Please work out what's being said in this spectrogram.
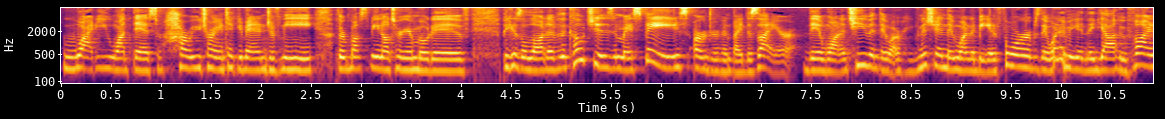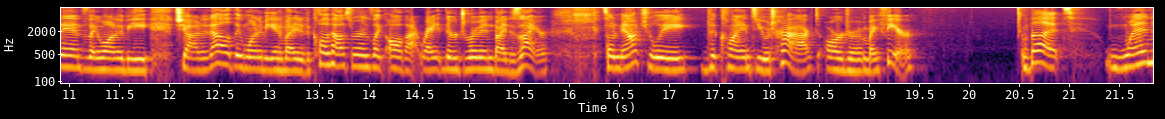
"Why do you want this? How are you trying to take advantage of me?" There must be an ulterior motive because a lot of the coaches in my space are driven by desire. They want achievement, they want recognition, they want to be in Forbes, they want to be in the Yahoo Finance, they want to be shouted out, they want to be invited to clubhouse rooms, like all that, right? They're driven by desire. So naturally, the clients you attract are driven by fear. But when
